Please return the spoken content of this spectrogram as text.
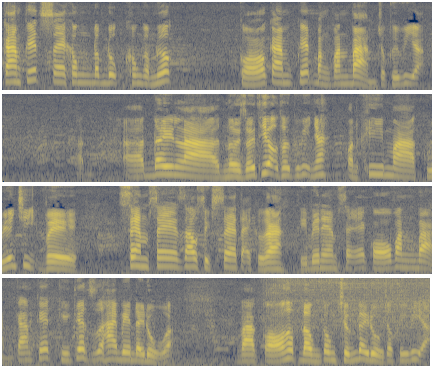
Cam kết xe không đâm đụng, không gặp nước Có cam kết bằng văn bản cho quý vị ạ à, Đây là lời giới thiệu thôi quý vị nhé. Còn khi mà quý anh chị về xem xe, giao dịch xe tại cửa hàng Thì bên em sẽ có văn bản cam kết, ký kết giữa hai bên đầy đủ ạ. Và có hợp đồng công chứng đầy đủ cho quý vị ạ.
